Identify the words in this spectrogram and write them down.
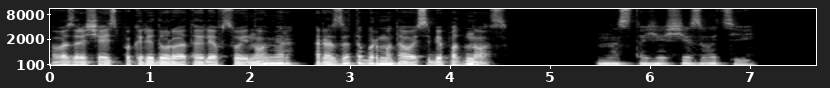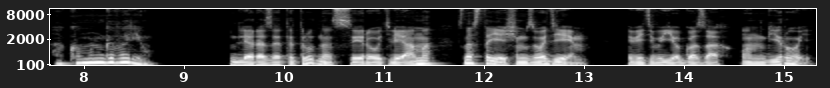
Возвращаясь по коридору отеля в свой номер, Розетта бормотала себе под нос. Настоящий злодей. О ком он говорил? Для Розетты трудно ассоциировать Лиама с настоящим злодеем, ведь в ее глазах он герой.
